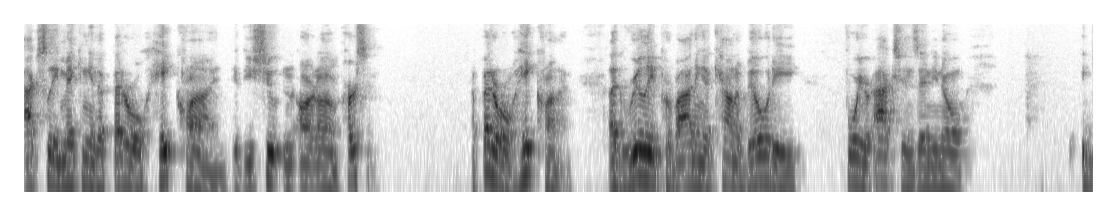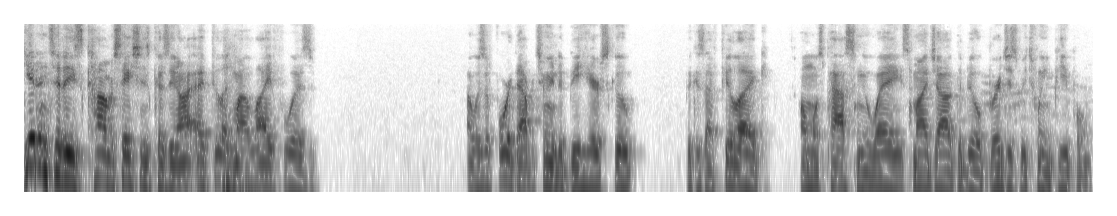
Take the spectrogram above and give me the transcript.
actually making it a federal hate crime if you shoot an unarmed person, a federal hate crime, like really providing accountability for your actions. And you know, get into these conversations because you know I, I, feel like my life was I was afforded the opportunity to be here, Scoop, because I feel like almost passing away. It's my job to build bridges between people,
